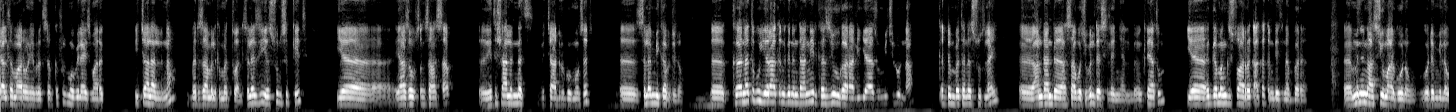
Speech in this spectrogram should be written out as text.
ያልተማረውን የህብረተሰብ ክፍል mobilize ማድረግ ይቻላል እና በዛ መልክ መጥቷል። ስለዚህ የእሱን ስኬት የያዘው ጽንሰ ሀሳብ የተሻለነት ብቻ አድርጎ መውሰድ ስለሚከብድ ነው። ከነጥቡ የራቅን ግን እንዳንሄድ ከዚሁ ጋር ሊያያዙ የሚችሉ እና ቅድም በተነሱት ላይ አንዳንድ ሀሳቦች ብል ደስ ይለኛል። ምክንያቱም የህገ መንግስቱ አረቃቀቅ እንዴት ነበረ? ምንን አስዩም አድርጎ ነው ወደሚለው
